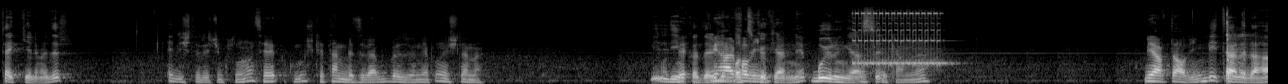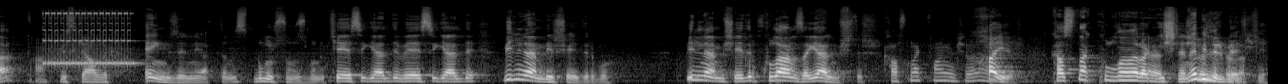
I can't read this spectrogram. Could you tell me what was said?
Tek kelimedir. El işleri için kullanılan seyret okunmuş keten bezi veya bu bez üzerine yapılan işleme. Bildiğim Bir- bir kadarıyla harf batı alayım. kökenli. Buyurun gelsin. Kökenli. Bir hafta alayım. Bir tane daha. Artık riski aldık. En güzelini yaptınız. Bulursunuz bunu. K'si geldi, V'si geldi. Bilinen bir şeydir bu. Bilinen bir şeydir. Kulağınıza gelmiştir. Kasnak falan gibi şeyler mı? Hayır. Kasnak kullanarak Evet, işlenebilir belki.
